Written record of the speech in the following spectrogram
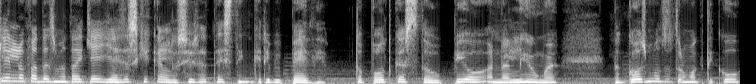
Hello φαντασματάκια, γεια σας και καλώς ήρθατε στην Κρυπηπέδια, το podcast στο οποίο αναλύουμε τον κόσμο του τρομακτικού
